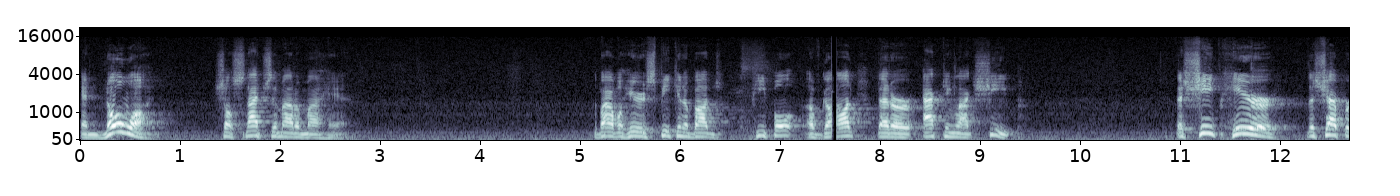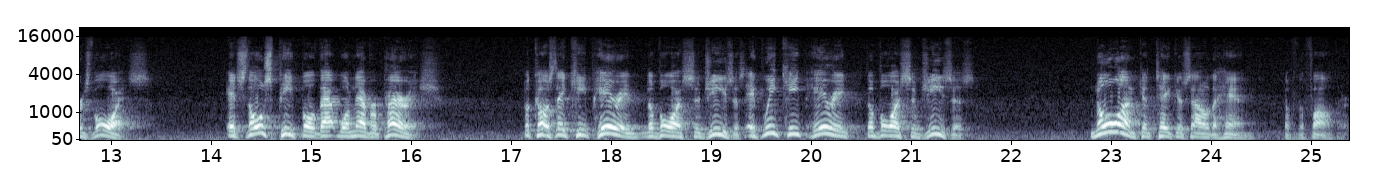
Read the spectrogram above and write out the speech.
and no one shall snatch them out of my hand. The Bible here is speaking about people of God that are acting like sheep. The sheep hear the shepherd's voice. It's those people that will never perish because they keep hearing the voice of Jesus. If we keep hearing the voice of Jesus, no one can take us out of the hand of the Father.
